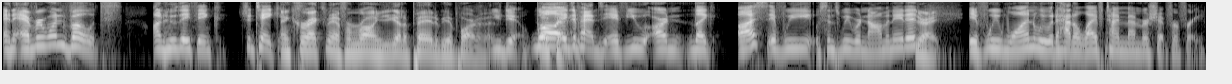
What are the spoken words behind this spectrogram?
and everyone votes on who they think should take it. And correct me if I'm wrong, you got to pay to be a part of it. you do well. Okay. It depends. If you are like us, if we since we were nominated, Right. if we won, we would have had a lifetime membership for free.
